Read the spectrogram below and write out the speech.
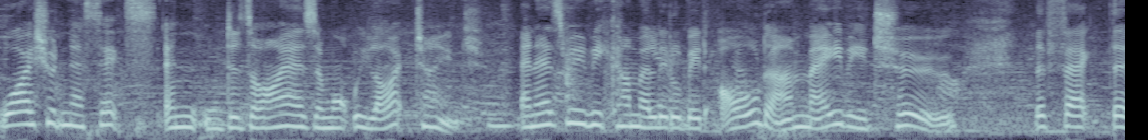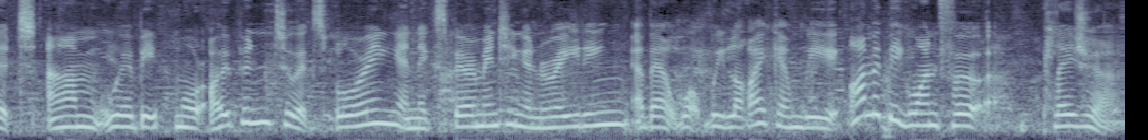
Why shouldn't our sex and desires and what we like change? And as we become a little bit older, maybe too, the fact that um, we're a bit more open to exploring and experimenting and reading about what we like, and we. I'm a big one for pleasure.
